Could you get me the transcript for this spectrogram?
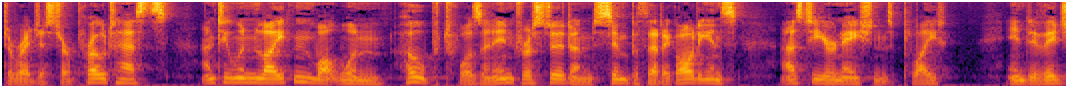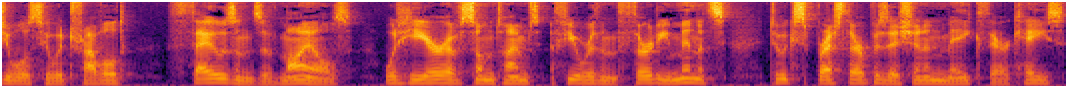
to register protests, and to enlighten what one hoped was an interested and sympathetic audience as to your nation's plight. Individuals who had travelled thousands of miles would here have sometimes fewer than 30 minutes to express their position and make their case.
